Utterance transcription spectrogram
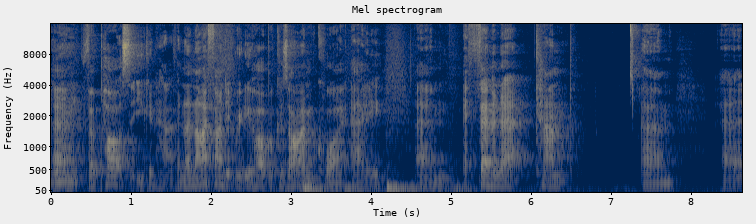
um, for parts that you can have. And then I found it really hard because I'm quite a um, effeminate camp um, uh,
